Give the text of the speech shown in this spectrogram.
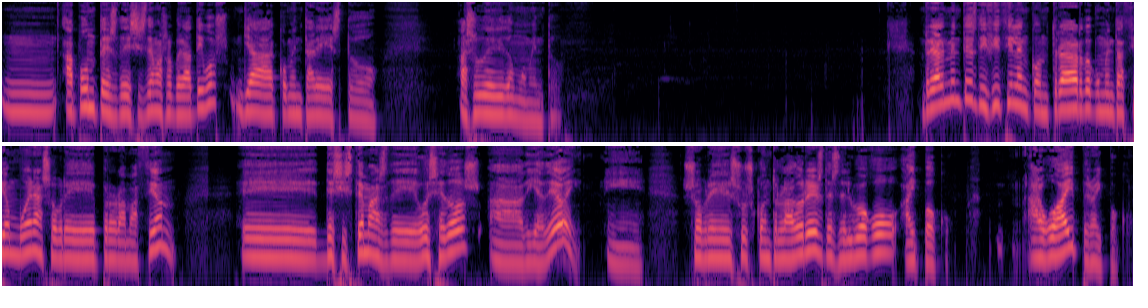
mm, apuntes de sistemas operativos, ya comentaré esto a su debido momento. Realmente es difícil encontrar documentación buena sobre programación eh, de sistemas de OS2 a día de hoy. Y sobre sus controladores, desde luego, hay poco. Algo hay, pero hay poco.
